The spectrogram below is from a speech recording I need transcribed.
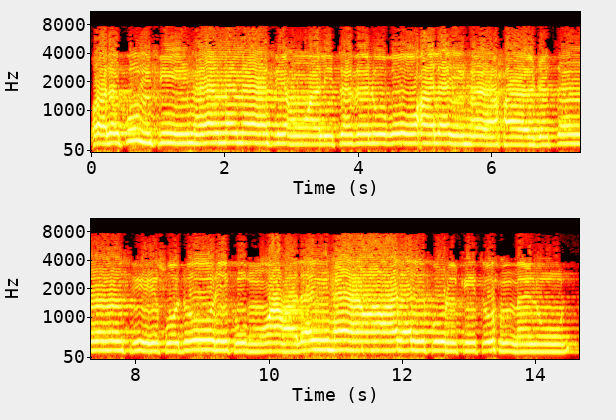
وَلَكُمْ فِيهَا مَنَافِعُ وَلِتَبْلُغُوا عَلَيْهَا حَاجَةً فِي صُدُورِكُمْ وَعَلَيْهَا وَعَلَى الْفُلْكِ تُحْمَلُونَ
